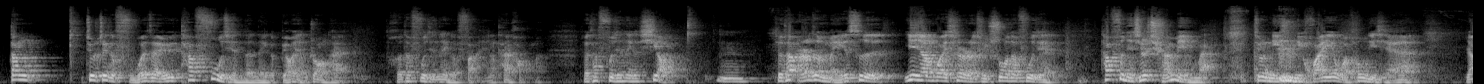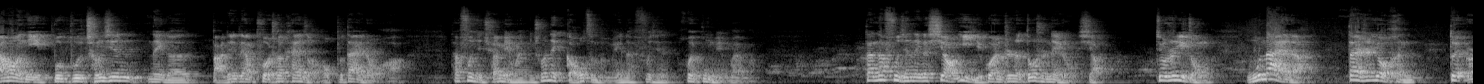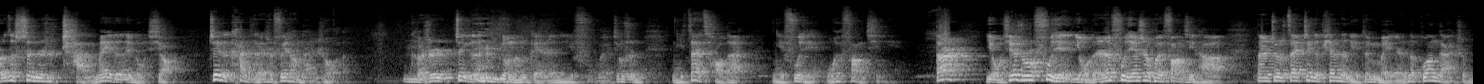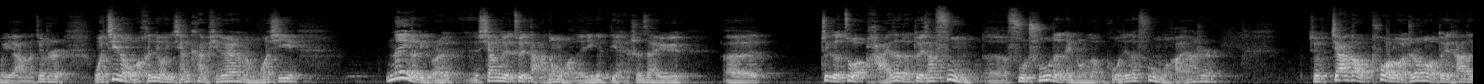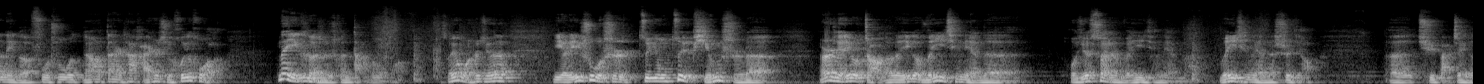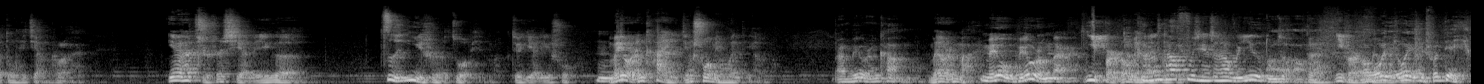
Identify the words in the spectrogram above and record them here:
当就这个抚慰在于他父亲的那个表演状态和他父亲那个反应太好了，就他父亲那个笑，嗯，就他儿子每一次阴阳怪气的去说他父亲。他父亲其实全明白，就是你 你怀疑我偷你钱，然后你不不诚心那个把这辆破车开走，不带着我，他父亲全明白。你说那狗怎么没的？父亲会不明白吗？但他父亲那个笑一以贯之的都是那种笑，就是一种无奈的，但是又很对儿子甚至是谄媚的那种笑。这个看起来是非常难受的，可是这个又能给人以抚慰，就是你再操蛋，你父亲也不会放弃你。当然，有些时候父亲，有的人父亲是会放弃他，但是就是在这个片子里，对每个人的观感是不一样的。就是我记得我很久以前看《平原上的摩西》，那个里边相对最打动我的一个点是在于，呃，这个做孩子的对他父母的付出的那种冷酷。我觉得父母好像是就家道破落之后对他的那个付出，然后但是他还是去挥霍了，那一刻是很打动我。所以我是觉得野梨树是最用最平实的。而且又找到了一个文艺青年的，我觉得算是文艺青年吧，文艺青年的视角，呃，去把这个东西讲出来，因为他只是写了一个自意式的作品嘛，就《野梨树》，没有人看，已经说明问题了，啊，没有人看吗？没有人买，没有没有人买，一本都没。可能他父亲是他唯一的读者啊。对，一本哦都没。我以我以为你说电影，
